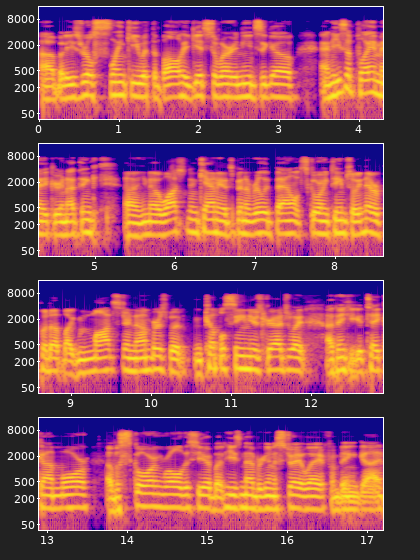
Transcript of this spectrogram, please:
uh, but he's real slinky with the ball. He gets to where he needs to go, and he's a playmaker. And I think, uh, you know, Washington County, it's been a really balanced scoring team, so he never put up like monster numbers. But a couple seniors graduate, I think he could take on more of a scoring role this year. But he's never going to stray away from being a guy.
